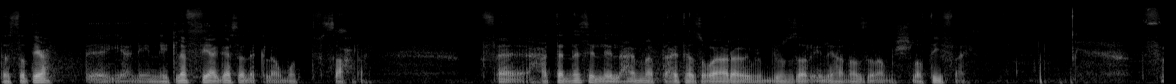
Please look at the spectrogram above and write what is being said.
تستطيع يعني إن يتلف فيها جسدك لو مت في الصحراء فحتى الناس اللي العامة بتاعتها صغيرة بينظر إليها نظرة مش لطيفة يعني. ف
